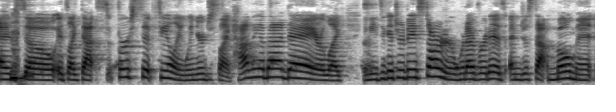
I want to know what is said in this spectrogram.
And mm-hmm. so it's like that first sip feeling when you're just like having a bad day or like you need to get your day started or whatever it is. And just that moment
